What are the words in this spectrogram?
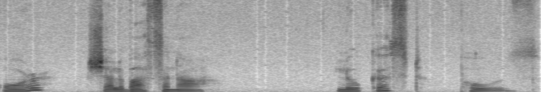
or Shalabhasana locust pose.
